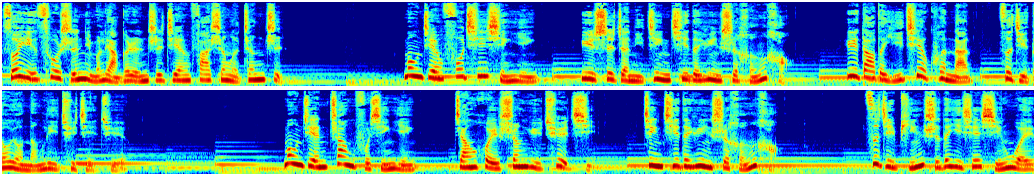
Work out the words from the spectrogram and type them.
所以促使你们两个人之间发生了争执。梦见夫妻行淫，预示着你近期的运势很好，遇到的一切困难自己都有能力去解决。梦见丈夫行淫，将会生育鹊起，近期的运势很好，自己平时的一些行为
